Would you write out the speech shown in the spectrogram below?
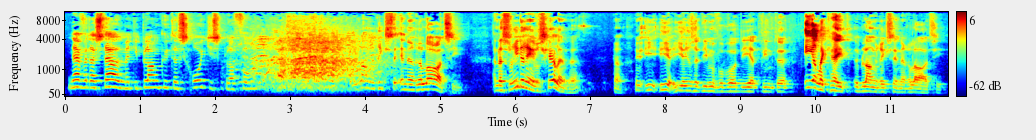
Never dat stel met die plank uit dat schrootjesplafond. Het belangrijkste in een relatie. En dat is voor iedereen verschillend, hè? Ja. Hier, hier, zit iemand bijvoorbeeld die vindt eh, eerlijkheid het belangrijkste in een relatie.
